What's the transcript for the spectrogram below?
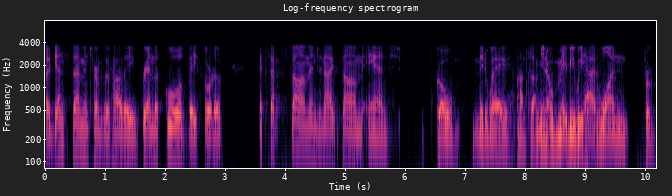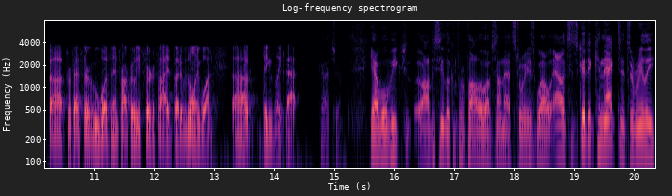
against them in terms of how they ran the school, they sort of accept some and deny some and go midway on some. You know, maybe we had one pro, uh, professor who wasn't properly certified, but it was only one. Uh, things like that. Gotcha. Yeah, we'll be obviously looking for follow ups on that story as well. Alex, it's good to connect. It's a really,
